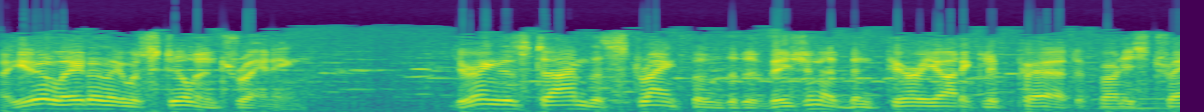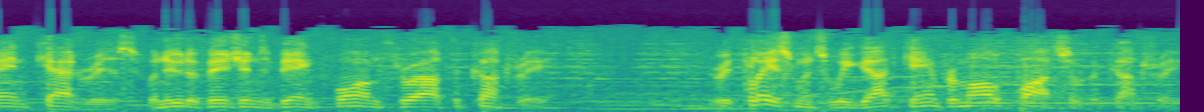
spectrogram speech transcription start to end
A year later, they were still in training. During this time, the strength of the division had been periodically pared to furnish trained cadres for new divisions being formed throughout the country. The replacements we got came from all parts of the country.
